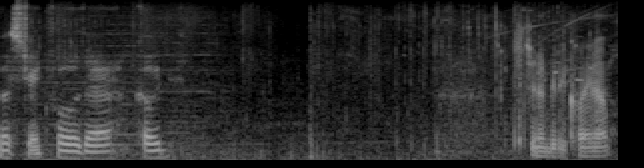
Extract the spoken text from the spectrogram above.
Go straight for the code. Just doing a bit of cleanup.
